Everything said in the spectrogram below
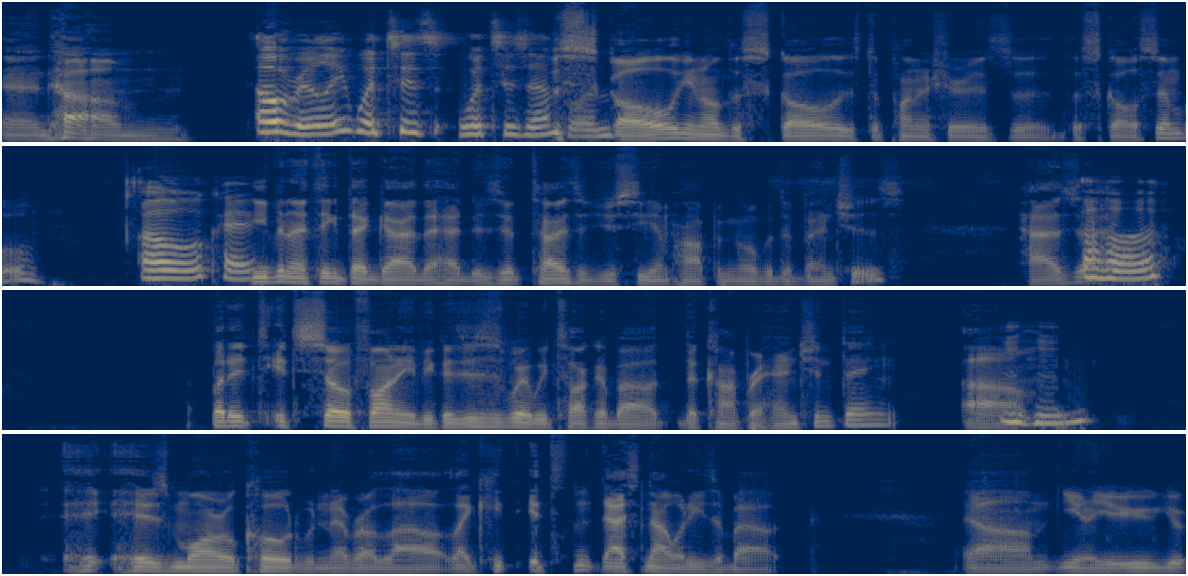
and um Oh, really? What's his What's his the emblem? skull you know the skull is the punisher is the, the skull symbol Oh, okay. even I think that guy that had the zip ties that you see him hopping over the benches has that. Uh huh. But it's it's so funny because this is where we talk about the comprehension thing. Um, hmm His moral code would never allow like he, it's that's not what he's about. Um, you know, you you're,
